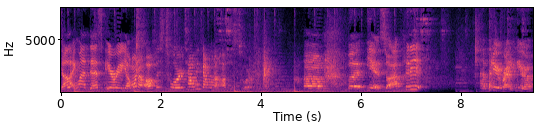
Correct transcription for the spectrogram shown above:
Y'all like my desk area? Y'all want an office tour? Tell me if y'all want an office tour. Um, but yeah, so I put it, I put it right here.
